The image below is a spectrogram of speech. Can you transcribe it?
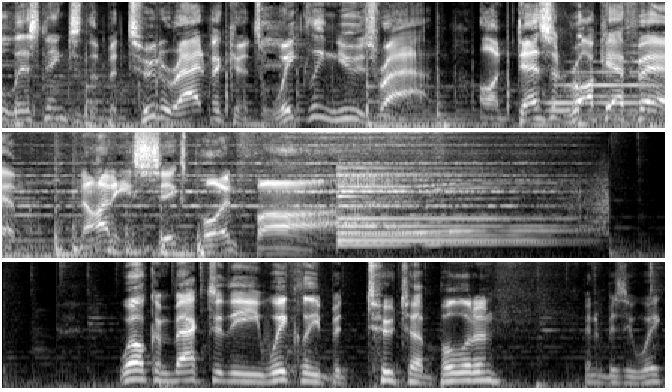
listening to the Betoota Advocates Weekly News Wrap on Desert Rock FM 96.5. Welcome back to the weekly Betoota Bulletin. Been a busy week.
